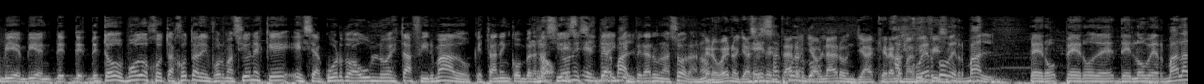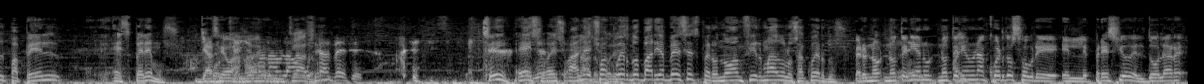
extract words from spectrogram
bien, bien. De, de, de, todos modos, JJ, la información es que ese acuerdo aún no está firmado, que están en conversaciones no, es, es y que hay que esperar unas horas, ¿no? Pero bueno, ya se es sentaron, acuerdo, ya hablaron, ya que era lo más difícil. Acuerdo verbal, pero, pero de, de, lo verbal al papel, esperemos. Ya se va. Han hablado claro. muchas veces. Sí, eso, eso. Han claro, hecho acuerdos eso. varias veces, pero no han firmado los acuerdos. Pero no, no tenían, un, no tenían un acuerdo sobre el precio del dólar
